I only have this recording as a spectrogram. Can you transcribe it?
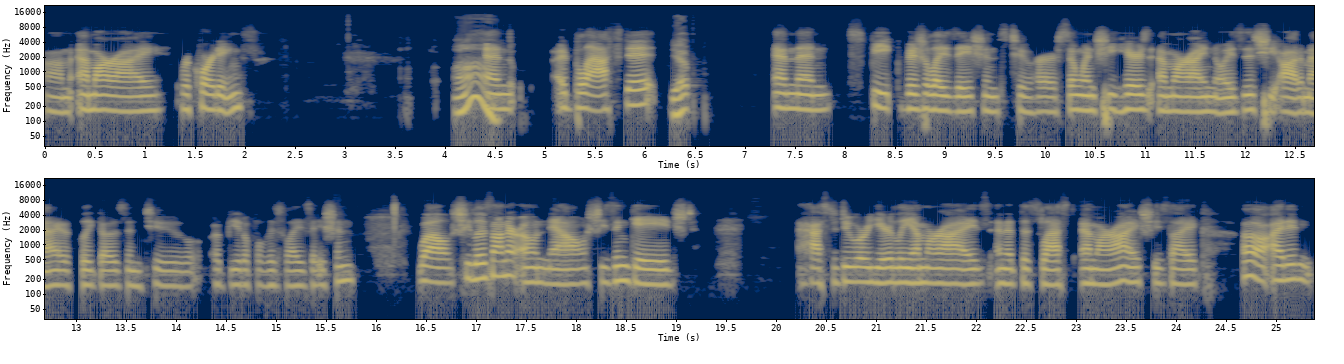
um, MRI recordings, Ah. and I'd blast it yep. and then speak visualizations to her. So when she hears MRI noises, she automatically goes into a beautiful visualization. Well, she lives on her own now. She's engaged, has to do her yearly MRIs. And at this last MRI, she's like, Oh, I didn't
